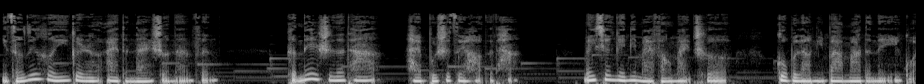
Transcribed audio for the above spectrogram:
你曾经和一个人爱的难舍难分，可那时的他还不是最好的他。没钱给你买房买车，过不了你爸妈的那一关，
